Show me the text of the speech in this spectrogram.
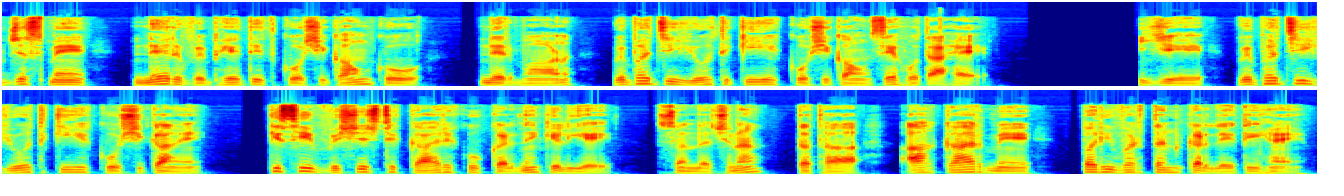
जिसमें निर्विभेदित कोशिकाओं को निर्माण विभज्य की कोशिकाओं से होता है। ये विभज्य की कोशिकाएँ किसी विशिष्ट कार्य को करने के लिए संरचना तथा आकार में परिवर्तन कर लेती हैं।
